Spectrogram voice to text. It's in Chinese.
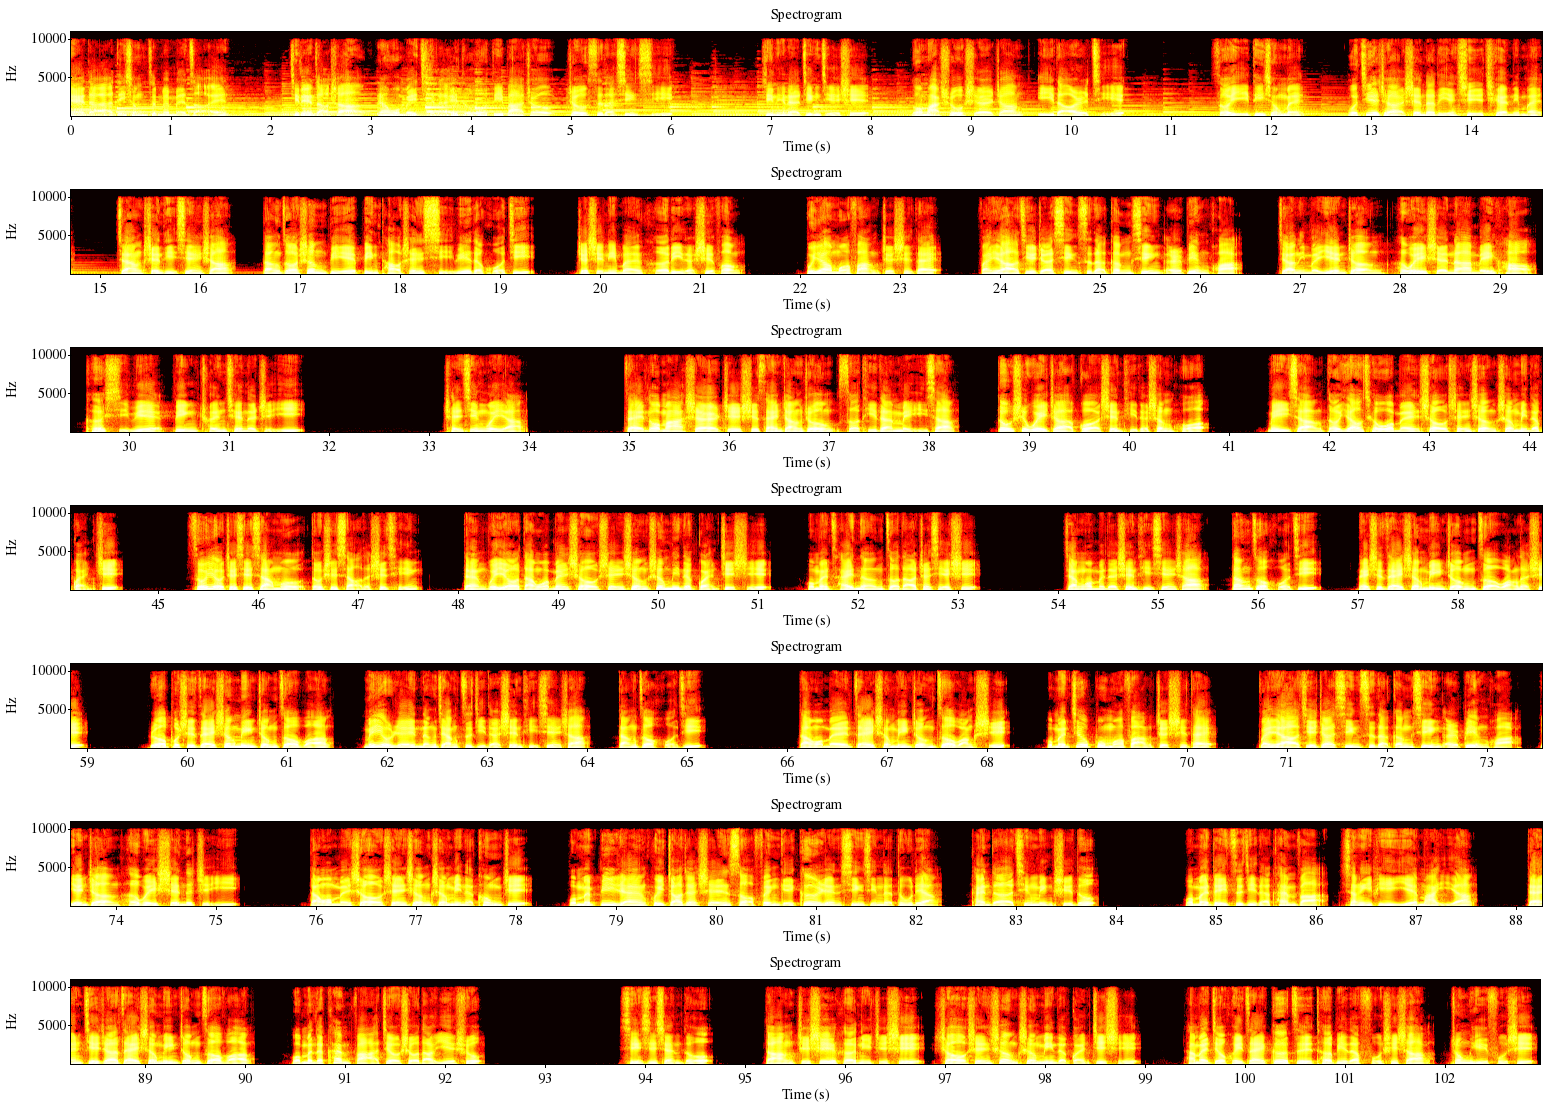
亲爱的弟兄姊妹们，早安！今天早上，让我们一起来读第八周周四的信息。今天的经节是罗马书十二章一到二节。所以，弟兄们，我借着神的连续劝你们，将身体献上，当作圣别并讨神喜悦的活祭，这是你们合理的侍奉。不要模仿这时代，反要借着心思的更新而变化。叫你们验证何为神那美好、可喜悦并纯全的旨意。诚心喂养，在罗马十二至十三章中所提的每一项，都是为着过身体的生活，每一项都要求我们受神圣生命的管制。所有这些项目都是小的事情，但唯有当我们受神圣生命的管制时，我们才能做到这些事，将我们的身体献上，当做活祭。乃是在生命中做王的事。若不是在生命中作王，没有人能将自己的身体献上，当做活祭。当我们在生命中作王时，我们就不模仿这时代，反要借着心思的更新而变化，验证何为神的旨意。当我们受神圣生命的控制，我们必然会照着神所分给个人信心的度量，看得清明适度。我们对自己的看法像一匹野马一样，但借着在生命中作王，我们的看法就受到约束。信息选读：当执事和女执事受神圣生命的管制时，他们就会在各自特别的服饰上忠于服饰。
